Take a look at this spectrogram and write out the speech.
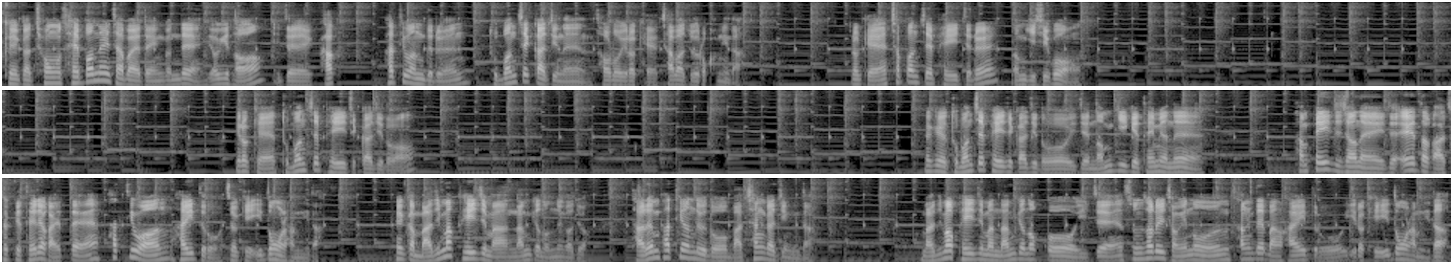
그러니까 총 3번을 잡아야 되는 건데 여기서 이제 각 파티원들은 두 번째까지는 서로 이렇게 잡아주도록 합니다. 이렇게 첫 번째 페이지를 넘기시고 이렇게 두 번째 페이지까지도 이렇게 두 번째 페이지까지도 이제 넘기게 되면은 한 페이지 전에 이제 엘더가 저렇게 데려갈 때 파티원 하이드로 저렇게 이동을 합니다. 그러니까 마지막 페이지만 남겨놓는 거죠. 다른 파티원들도 마찬가지입니다. 마지막 페이지만 남겨놓고 이제 순서를 정해놓은 상대방 하이드로 이렇게 이동을 합니다.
